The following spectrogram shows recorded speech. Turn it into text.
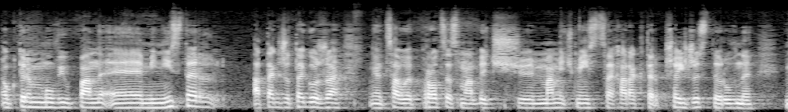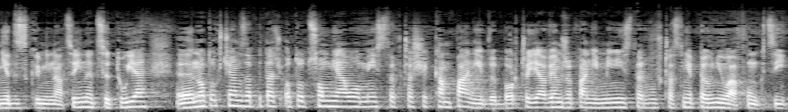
o którym mówił pan e, minister. A także tego, że cały proces ma, być, ma mieć miejsce charakter przejrzysty, równy, niedyskryminacyjny. Cytuję. E, No to chciałem zapytać o to, co miało miejsce w czasie kampanii wyborczej. Ja wiem, że pani minister wówczas nie pełniła funkcji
